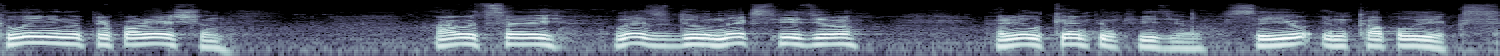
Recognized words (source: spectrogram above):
cleaning and preparation. I would say let's do next video, real camping video. See you in couple weeks.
